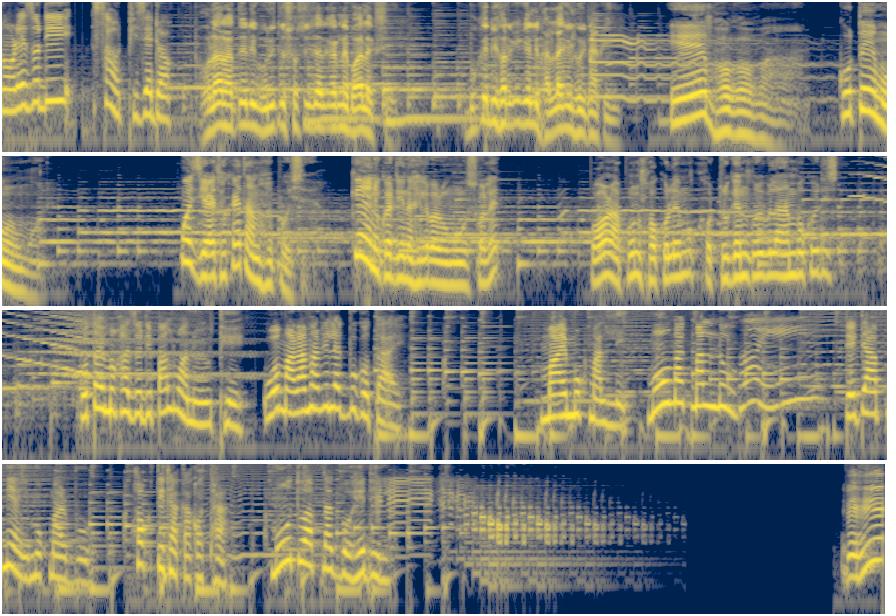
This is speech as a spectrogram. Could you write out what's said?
নৰে যদি চাউত ভিজে দক। ভোলাৰ হাতেদি গুৰিটো চচি যাৰ কাৰণে ভয় লাগছি। বুকে দি সৰকি গেলি ভাল লাগিল হৈ নাকি? এ ভগৱান গোটেই মোৰ মন? মই জীয়াই থকাই টান হৈ পৰিছে। কি এনেকুৱা দিন আহিল বাৰু মোৰ ওচৰলৈ? বৰ আপোন সকলোৱে মোক শত্ৰু জ্ঞান কৰিবলৈ আৰম্ভ কৰি দিছে। গোটাই মখা যদি পালোৱা নৈ উঠে ও মাৰা মাৰি লাগব গোটাই। মায়ে মোক মাৰলি ময়ো মাক মাৰলো। তেতিয়া আপুনি আহি মোক মাৰব। শক্তি থকা কথা ময়োতো আপোনাক বহে দিম পেহী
